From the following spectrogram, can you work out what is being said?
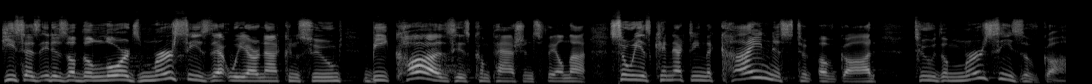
He says, It is of the Lord's mercies that we are not consumed because his compassions fail not. So he is connecting the kindness to, of God to the mercies of God.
